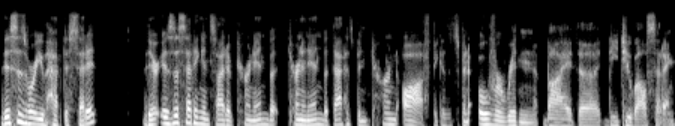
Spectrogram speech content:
This is where you have to set it. There is a setting inside of Turnitin, but Turnitin, but that has been turned off because it's been overridden by the D2L setting.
